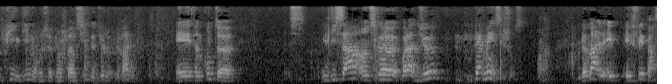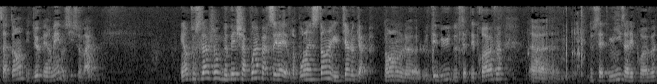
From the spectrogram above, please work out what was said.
et puis il dit, nous recevions pas aussi de Dieu le, mal. Et fin de compte, euh, il dit ça en ce que, voilà, Dieu permet ces choses. Voilà. Le mal est, fait par Satan, et Dieu permet aussi ce mal. Et en tout cela, Job ne pécha point par ses lèvres. Pour l'instant, il tient le cap dans le, le début de cette épreuve, euh, de cette mise à l'épreuve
